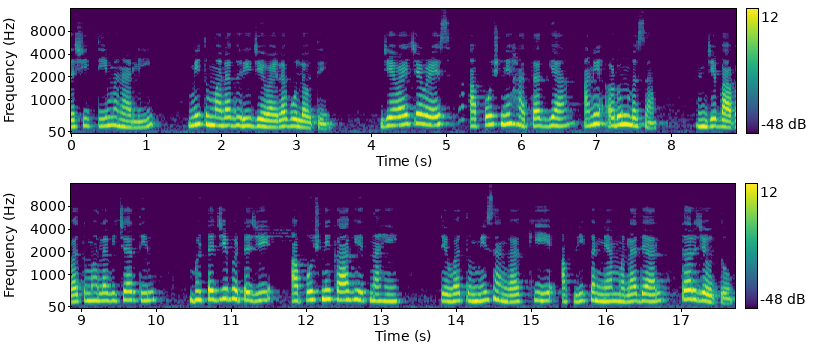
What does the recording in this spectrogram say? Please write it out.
तशी ती म्हणाली मी तुम्हाला घरी जेवायला बोलावते. जेवायच्या वेळेस आपोषणे हातात घ्या आणि अडून बसा. म्हणजे बाबा तुम्हाला विचारतील भटजी भटजी आपोषणी का घेत नाही? तेव्हा तुम्ही सांगा की आपली कन्या मला द्याल तर जेवतो.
